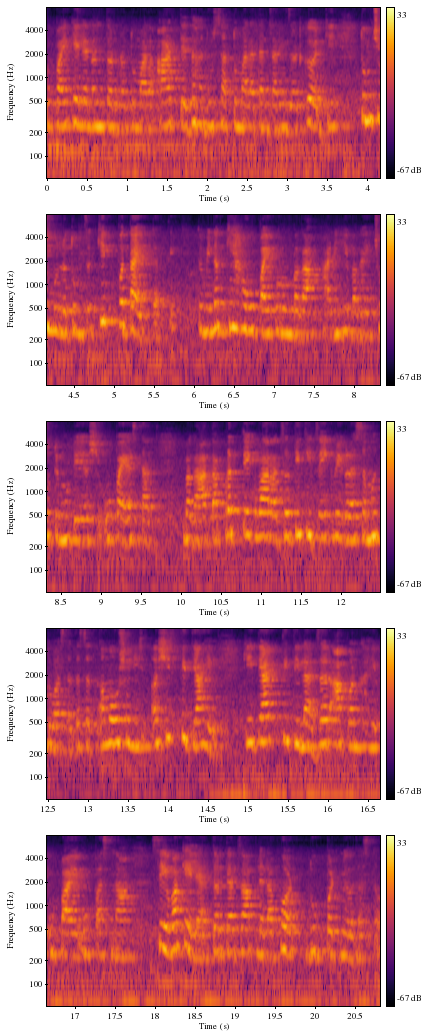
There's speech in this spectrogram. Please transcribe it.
उपाय केल्यानंतरनं तुम्हाला आठ ते दहा दिवसात तुम्हाला त्यांचा रिझल्ट कळेल की तुमची मुलं तुमचं कितपत ऐकतात ते. तुम्ही नक्की हा उपाय करून बघा. आणि हे बघा हे छोटे मोठे असे उपाय असतात. बघा आता प्रत्येक वाराचं तिथीचं एक वेगळं असं महत्त्व असतं. तसंच अमावस्या ही अशी स्थिती आहे की त्या तिथीला जर आपण काही उपाय उपासना सेवा केल्या तर त्याचं आपल्याला फळ दुप्पट मिळत असतं.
